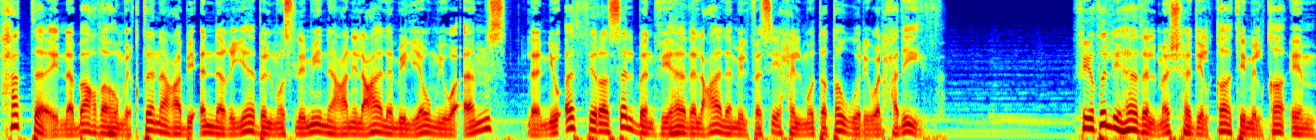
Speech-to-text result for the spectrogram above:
حتى إن بعضهم اقتنع بأن غياب المسلمين عن العالم اليوم وأمس لن يؤثر سلبا في هذا العالم الفسيح المتطور والحديث. في ظل هذا المشهد القاتم القائم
